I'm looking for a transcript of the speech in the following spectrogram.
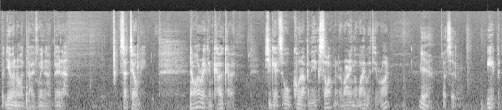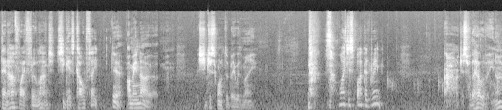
But you and I, Dave, we know better. So tell me. Now, I reckon Coco, she gets all caught up in the excitement of running away with you, right? Yeah, that's it. Yeah, but then halfway through lunch, she gets cold feet. Yeah, I mean, no. She just wanted to be with me. so why'd you spike a drink? Oh, just for the hell of it, you know?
